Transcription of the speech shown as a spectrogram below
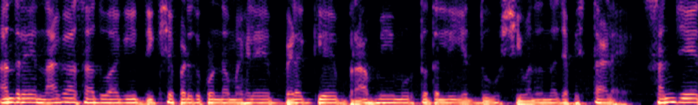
ಅಂದ್ರೆ ನಾಗಾಸಾಧುವಾಗಿ ದೀಕ್ಷೆ ಪಡೆದುಕೊಂಡ ಮಹಿಳೆ ಬೆಳಗ್ಗೆ ಬ್ರಾಹ್ಮಿ ಮುಹೂರ್ತದಲ್ಲಿ ಎದ್ದು ಶಿವನನ್ನ ಜಪಿಸ್ತಾಳೆ. ಸಂಜೆ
